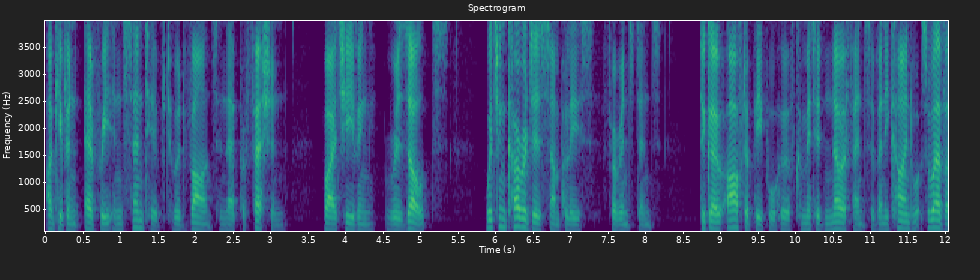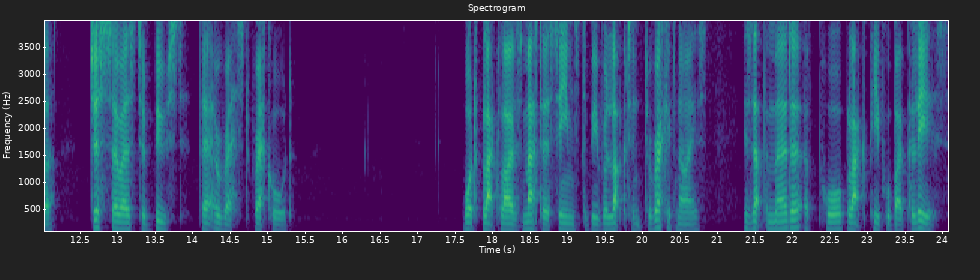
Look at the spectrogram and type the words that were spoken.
are given every incentive to advance in their profession by achieving results, which encourages some police for instance, to go after people who have committed no offence of any kind whatsoever, just so as to boost their arrest record. What Black Lives Matter seems to be reluctant to recognise is that the murder of poor black people by police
